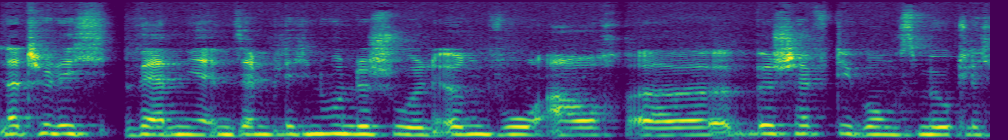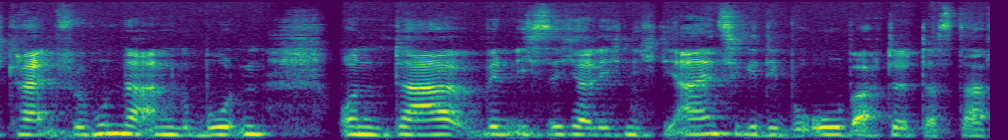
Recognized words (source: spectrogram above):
natürlich werden ja in sämtlichen Hundeschulen irgendwo auch äh, Beschäftigungsmöglichkeiten für Hunde angeboten. Und da bin ich sicherlich nicht die Einzige, die beobachtet, dass da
